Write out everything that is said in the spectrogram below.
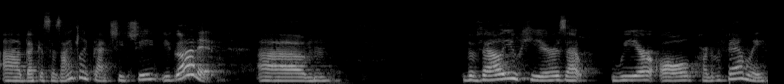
Uh, Becca says, I'd like that cheat sheet. You got it. Um, the value here is that we are all part of a family.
